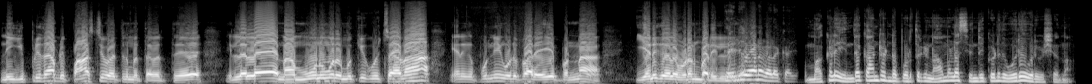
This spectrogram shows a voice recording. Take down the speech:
நீங்க இப்படிதான் அப்படி பாசிட்டிவ் எடுத்துணுமே தவிர்த்து இல்ல இல்ல நான் மூணு முறை முக்கி குடிச்சாதான் எனக்கு புண்ணியம் கொடுப்பாரு ஐயப்பன்னா எனக்கு அதில் உடன்பாடு இல்லை தெளிவான விளக்காய் மக்களை இந்த கான்டென்ட்டை பொறுத்தவரைக்கும் நாமெல்லாம் சிந்திக்க வேண்டியது ஒரே ஒரு விஷயம் தான்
